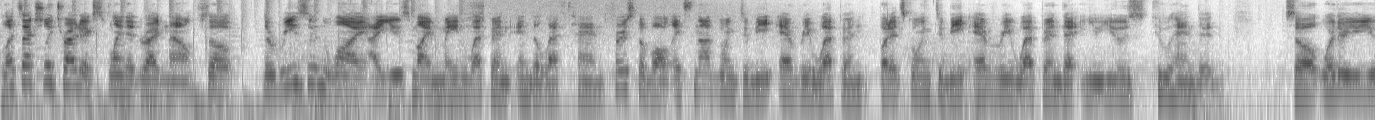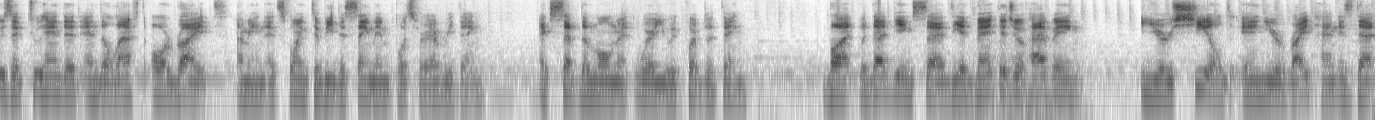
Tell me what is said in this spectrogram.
let's actually try to explain it right now. So the reason why I use my main weapon in the left hand, first of all, it's not going to be every weapon, but it's going to be every weapon that you use two-handed. So whether you use it two-handed in the left or right, I mean, it's going to be the same inputs for everything, except the moment where you equip the thing. But with that being said, the advantage of having your shield in your right hand is that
